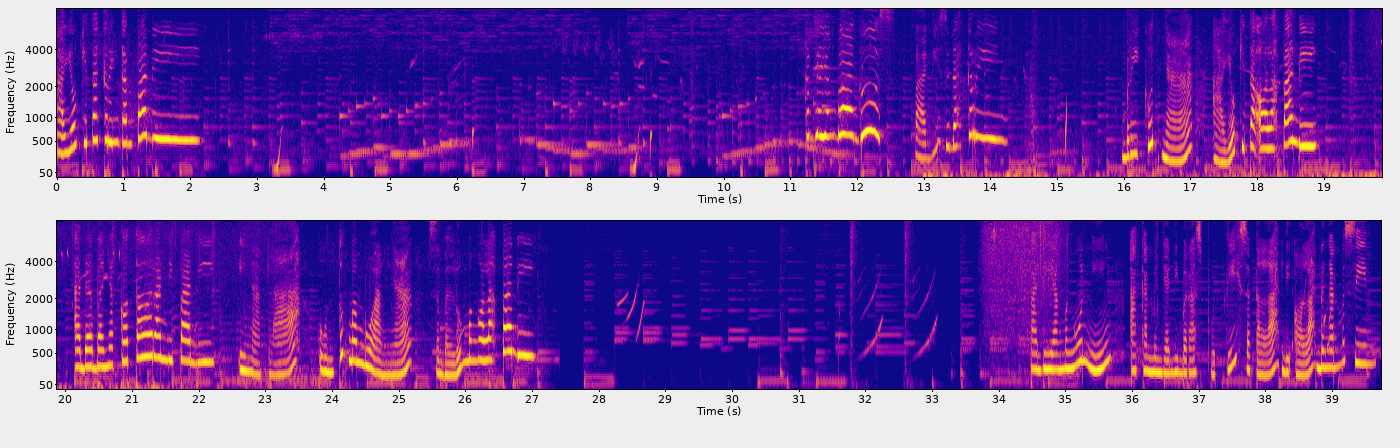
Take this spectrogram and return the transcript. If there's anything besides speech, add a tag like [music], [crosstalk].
Ayo kita keringkan padi. Padi sudah kering. Berikutnya, ayo kita olah padi. Ada banyak kotoran di padi. Ingatlah untuk membuangnya sebelum mengolah padi. Padi yang menguning akan menjadi beras putih setelah diolah dengan mesin.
